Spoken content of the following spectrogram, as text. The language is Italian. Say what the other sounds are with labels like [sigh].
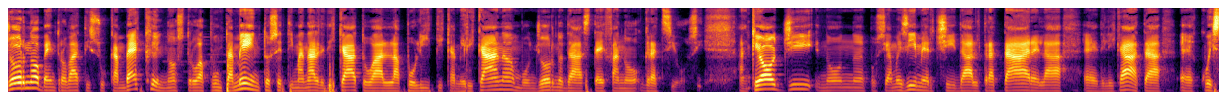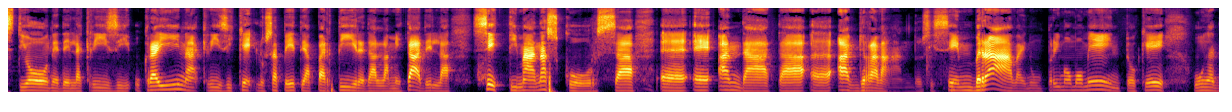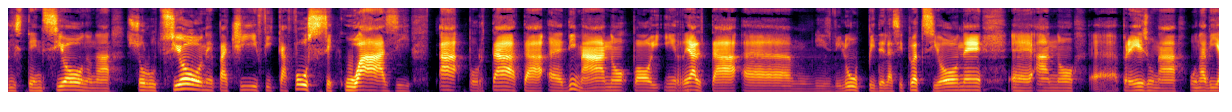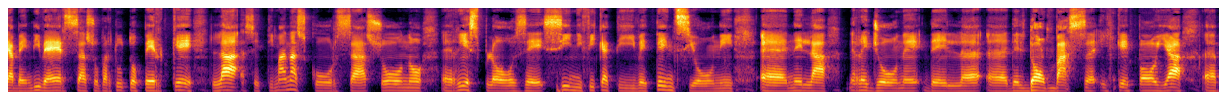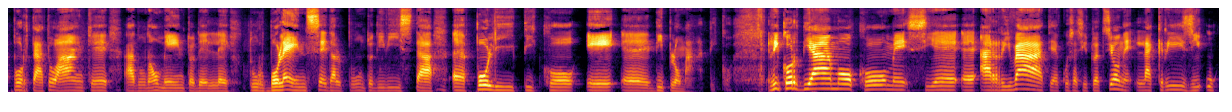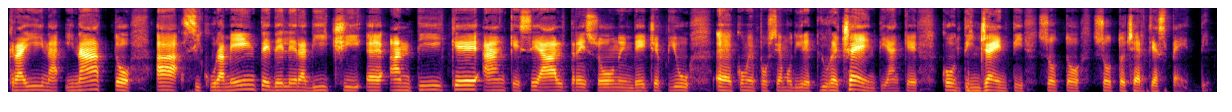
Buongiorno, bentrovati su Comeback, il nostro appuntamento settimanale dedicato alla politica americana. Un buongiorno da Stefano Graziosi. Anche oggi non possiamo esimerci dal trattare la eh, delicata eh, questione della crisi ucraina, crisi che, lo sapete, a partire dalla metà della settimana scorsa eh, è andata eh, aggravando si sembrava in un primo momento che una distensione, una soluzione pacifica fosse quasi a portata eh, di mano, poi in realtà eh, gli sviluppi della situazione eh, hanno eh, preso una, una, via ben diversa, soprattutto perché la settimana scorsa sono eh, riesplose significative tensioni eh, nella regione del, del, Donbass, il che poi ha portato anche ad un aumento delle turbulenze dal punto di vista vista eh, politico e eh, diplomatico. Ricordiamo come si è eh, arrivati a questa situazione, la crisi ucraina in atto ha sicuramente delle radici eh, antiche, anche se altre sono invece più, eh, come possiamo dire, più recenti, anche contingenti sotto, sotto certi aspetti.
